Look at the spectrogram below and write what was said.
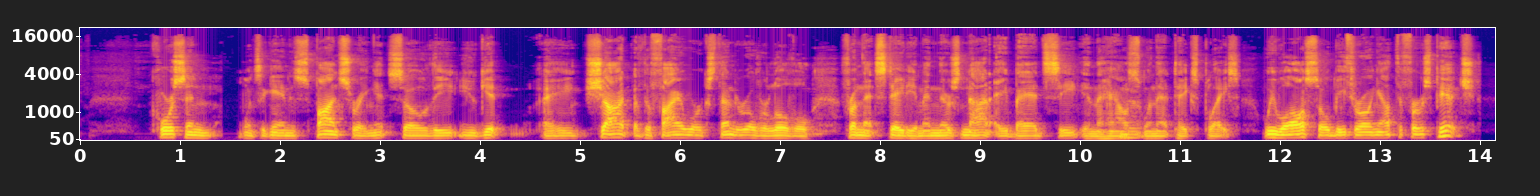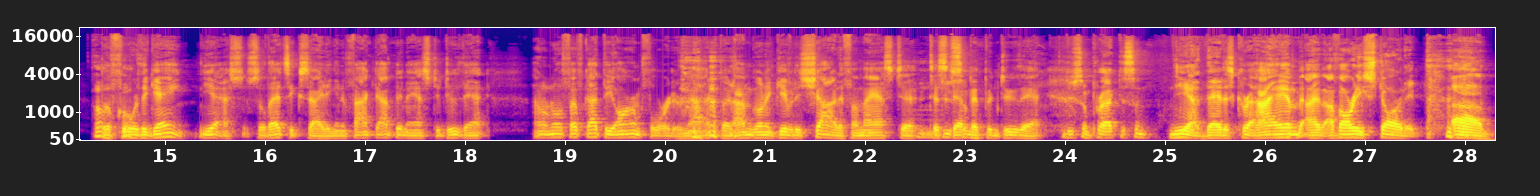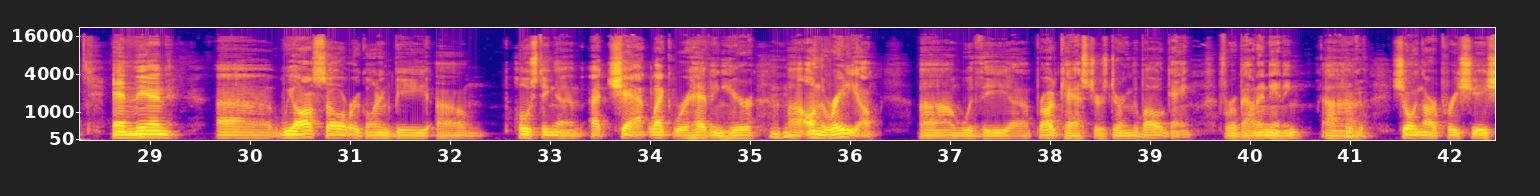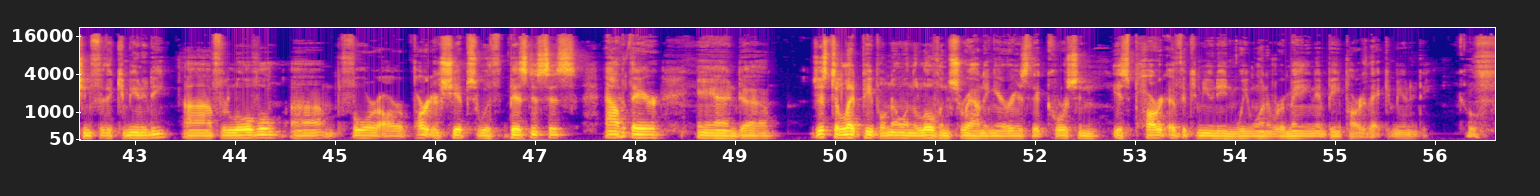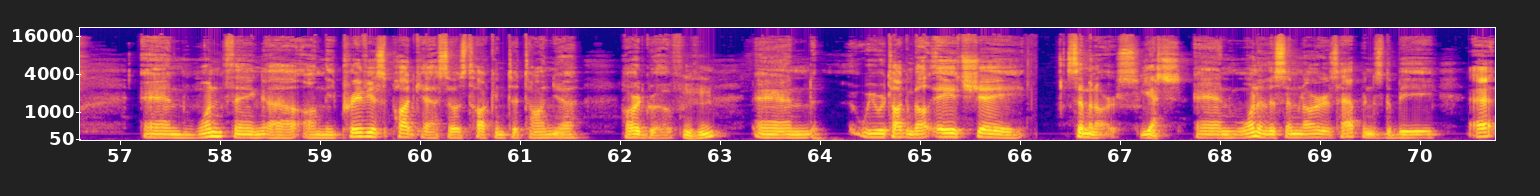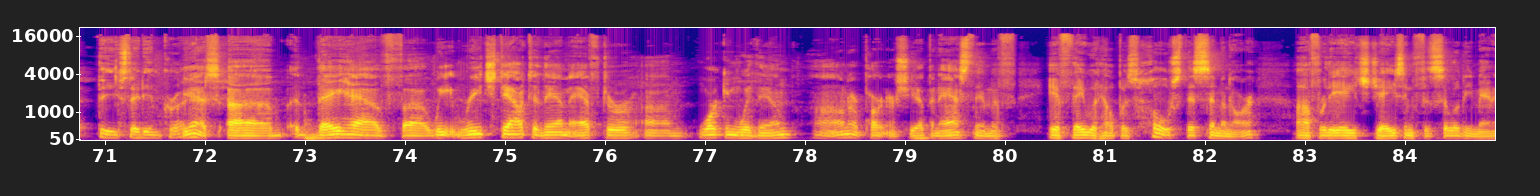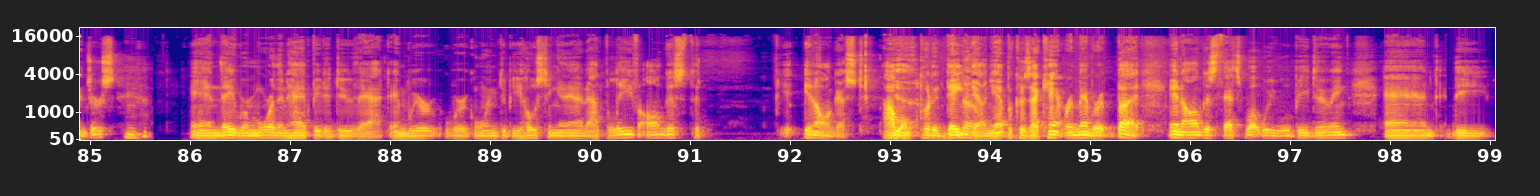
Koorsen once again is sponsoring it, so the you get a shot of the fireworks thunder over Louisville from that stadium, and there's not a bad seat in the house when that takes place. We will also be throwing out the first pitch Oh, before cool. the game. Yes, so that's exciting. And in fact, I've been asked to do that. I don't know if I've got the arm for it or not, but I'm going to give it a shot if I'm asked to, to step some- up and do that. Do some practicing. Yeah, that is correct. I am. I've, I've already started, uh, and then uh, we also are going to be um, hosting a, a chat like we're having here uh, on the radio uh, with the uh, broadcasters during the ball game for about an inning, uh, okay. showing our appreciation for the community, uh, for Louisville, um, for our partnerships with businesses out yep. there, and uh, just to let people know in the Louisville and surrounding areas that Koorsen is part of the community and we want to remain and be part of that community. Cool. And one thing uh, on the previous podcast, I was talking to Tanya Hardgrove, mm-hmm. and we were talking about AHJ seminars. Yes. And one of the seminars happens to be at the stadium, correct? Yes. Uh, they have, uh, we reached out to them after um, working with them uh, on our partnership and asked them if, if they would help us host this seminar uh, for the AHJs and facility managers. Mm-hmm. And they were more than happy to do that. And we're, we're going to be hosting that, I believe, August the in August. I yeah. won't put a date no. down yet because I can't remember it, but in August, that's what we will be doing. And the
